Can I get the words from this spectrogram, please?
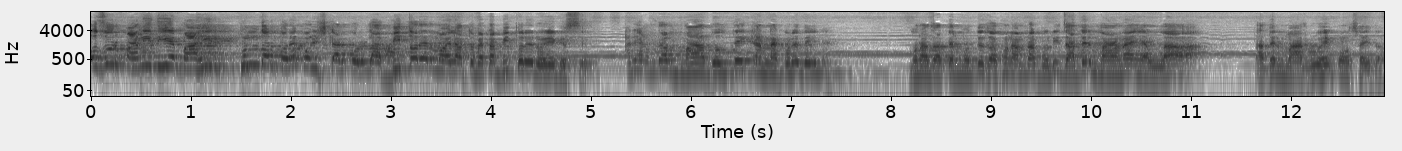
অজুর পানি দিয়ে বাহির সুন্দর করে পরিষ্কার করলা ভিতরের ময়লা তো বেটা ভিতরে রয়ে গেছে আরে আমরা মা বলতেই কান্না করে দেই না। মোনাজাতের মধ্যে যখন আমরা বলি, যাদের মা নাই আল্লাহ, তাদের মা রুহে পৌঁছাই দাও।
